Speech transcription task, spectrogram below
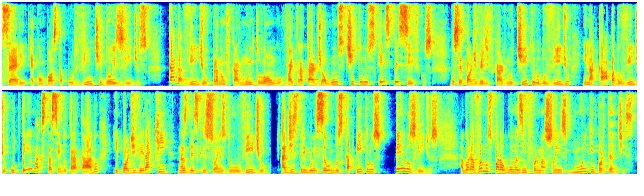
série é composta por 22 vídeos. Cada vídeo, para não ficar muito longo, vai tratar de alguns títulos específicos. Você pode verificar no título do vídeo e na capa do vídeo o tema que está sendo tratado e pode ver aqui nas descrições do vídeo a distribuição dos capítulos pelos vídeos. Agora vamos para algumas informações muito importantes.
